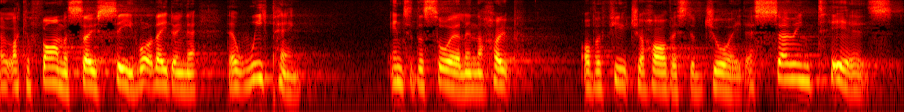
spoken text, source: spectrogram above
Uh, like a farmer sows seed. What are they doing there? They're weeping into the soil in the hope of a future harvest of joy. They're sowing tears.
